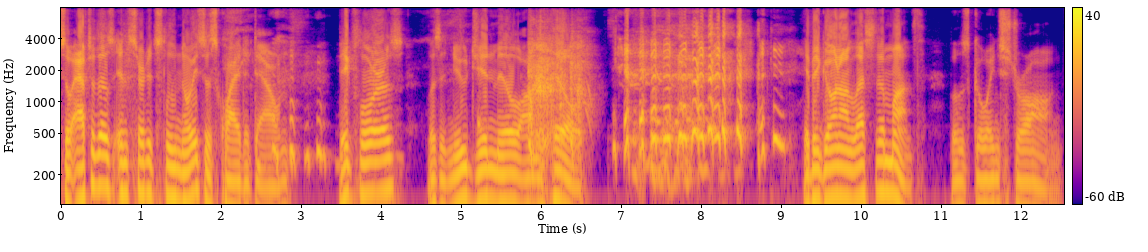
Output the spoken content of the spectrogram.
So after those inserted slew noises quieted down, Big Flora's was a new gin mill on the hill. It'd been going on less than a month, but was going strong.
